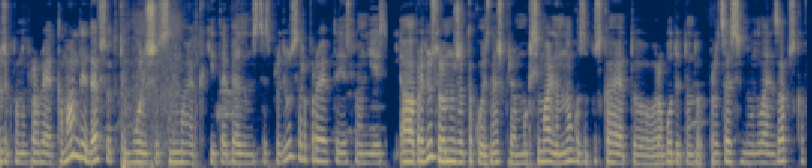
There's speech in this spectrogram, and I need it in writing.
Project он управляет командой, да, все-таки больше снимает какие-то обязанности с продюсера проекта, если он есть. А продюсер, он уже такой, знаешь, прям максимально много запускает, э, работает над процессами онлайн-запусков.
